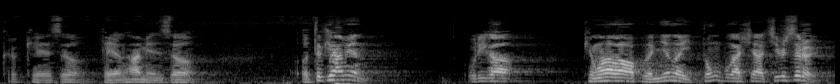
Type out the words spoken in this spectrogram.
그렇게 해서 대응하면서 어떻게 하면 우리가 평화와 번영의 동북아시아 질서를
